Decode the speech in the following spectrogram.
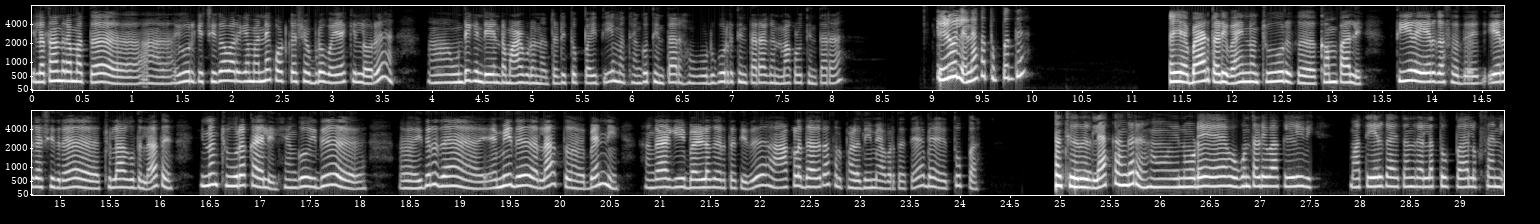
ಇಲ್ಲ ತಂದ್ರೆ ಮತ್ತು ಇವ್ರಿಗೆ ಚಿಗವರಿಗೆ ಮನೆ ಕೊಟ್ಟು ಕಷ್ಟ ಬಿಡು ಬಯಕಿಲ್ಲ ಅವ್ರು ಉಂಡಿ ಗಿಂಡಿ ಏನಾರ ಮಾಡಿಬಿಡೋಣ ತಡಿ ತುಪ್ಪ ಐತಿ ಮತ್ತು ಹೆಂಗೋ ತಿಂತಾರ. ಹುಡುಗರು ತಿಂತಾರ ಗಂಡು ಮಕ್ಕಳು ತಿಂತಾರ. ಇರುವಲ್ಲೇನಕ್ಕ ತುಪ್ಪದ್ದು? ಅಯ್ಯ ಬ್ಯಾಡ ವಾ ಇನ್ನೊಂದು ಚೂರು ಕಂಪಾಲಿ. ತೀರ ಏರ್ಗಸೋದು ಏರ್ಗಸಿದ್ರೆ ಚಲೋ ಆಗೋದಿಲ್ಲ ಅದು. ಇನ್ನೊಂದು ಚೂರ ಕಾಯ್ಲಿ. ಹೆಂಗೋ ಇದು ಇದ್ರದ ಎಮಿದು ಅಲ್ಲ ಬೆಣ್ಣಿ. ಹಾಗಾಗಿ ಬೆಳ್ಳಗೆ ಇರ್ತೈತಿ ಇದು. ಆಕಳದಾದ್ರೆ ಸ್ವಲ್ಪ ಹಳದಿ ಮ್ಯಾ ಬರ್ತೈತೆ ಬೇ ತುಪ್ಪ. ಚೂರು ಇರ್ಲಿ ಯಾಕೆ ಹಂಗಾರೆ ಹ್ಞೂ ನೋಡೇ ಹೋಗುನ್ ತಡಿವಾ ಕೇಳಿವಿ. ಮತ್ತೆ ಏರ್ಗಾಯ್ತಂದ್ರೆ ಎಲ್ಲ ತುಪ್ಪ ಲುಕ್ಸಾನಿ.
